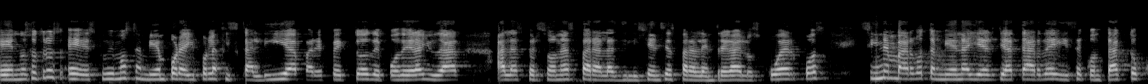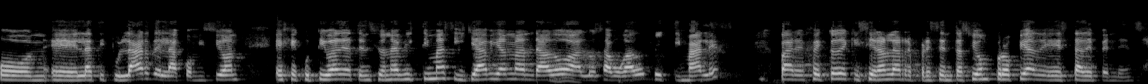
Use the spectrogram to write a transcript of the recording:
Eh, nosotros estuvimos también por ahí por la Fiscalía para efecto de poder ayudar a las personas para las diligencias para la entrega de los cuerpos. Sin embargo, también ayer ya tarde hice contacto con la titular de la Comisión Ejecutiva de Atención a Víctimas y ya habían mandado a los abogados victimales para efecto de que hicieran la representación propia de esta dependencia.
